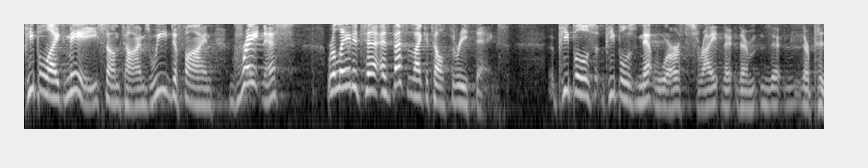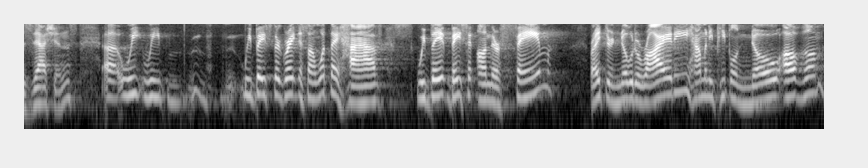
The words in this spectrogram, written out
people like me, sometimes, we define greatness related to, as best as I could tell, three things. People's, people's net worths, right? Their, their, their, their possessions. Uh, we, we, we base their greatness on what they have. We ba- base it on their fame, right? Their notoriety, how many people know of them.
